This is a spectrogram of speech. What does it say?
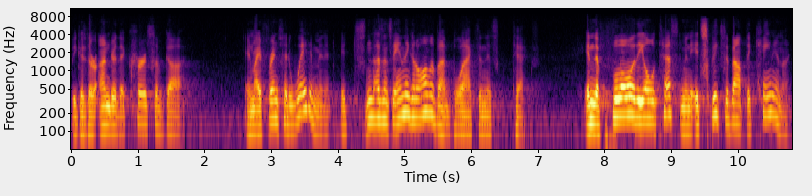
because they're under the curse of God. And my friend said, Wait a minute. It doesn't say anything at all about blacks in this text. In the flow of the Old Testament, it speaks about the Canaanites.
